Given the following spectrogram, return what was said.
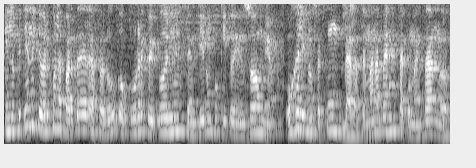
en, lo que tiene que ver con la parte de la salud, ocurre que hoy podrías sentir un poquito de insomnio. Ojalá y no se cumpla, la semana apenas está comenzando.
